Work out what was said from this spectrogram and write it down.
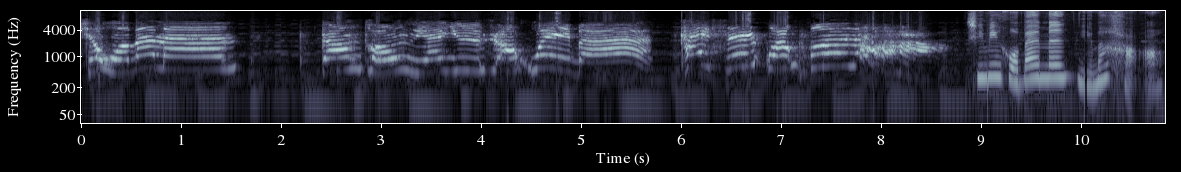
小伙伴们，当童年遇上绘本，开始广播啦！亲密伙伴们，你们好，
